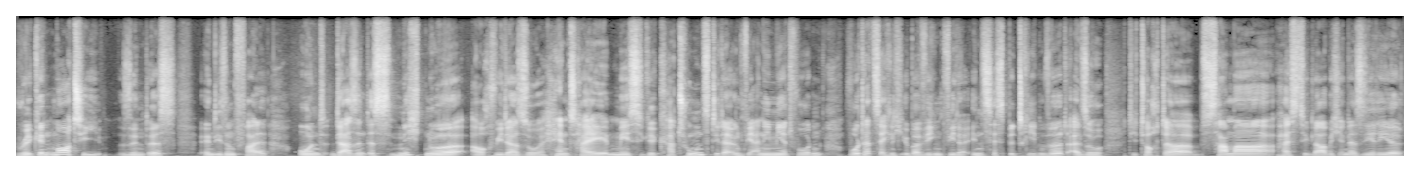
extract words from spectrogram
Rick and Morty sind es in diesem Fall. Und da sind es nicht nur auch wieder so Hentai-mäßige Cartoons, die da irgendwie animiert wurden, wo tatsächlich überwiegend wieder Inzest betrieben wird. Also die Tochter Summer heißt sie, glaube ich, in der Serie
